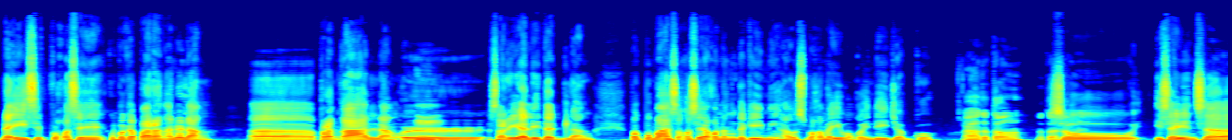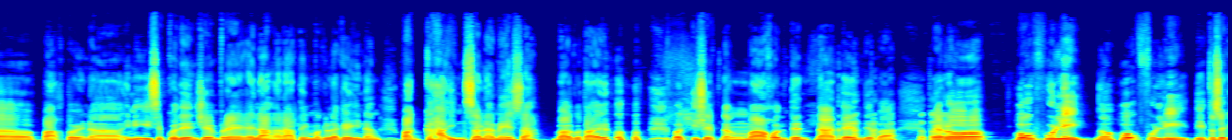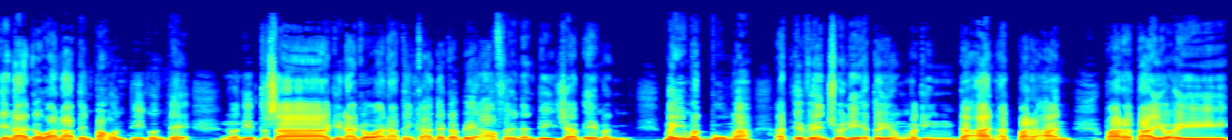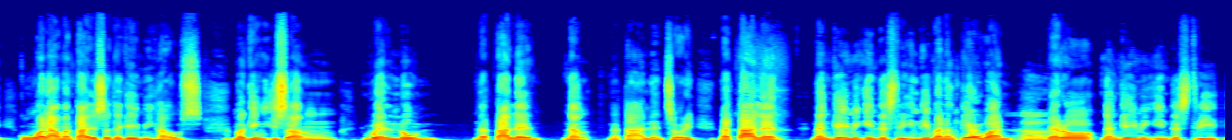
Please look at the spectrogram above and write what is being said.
naisip ko kasi, kumbaga parang ano lang, ah prangkahan lang or Mm. sa realidad lang. Pag pumasok kasi ako ng The Gaming House, baka maiwan ko yung day job ko. Ah, totoo. Totoo So, naman. isa yun sa factor na iniisip ko din, syempre, kailangan nating maglagay ng pagkain sa lamesa bago tayo mag-isip ng mga content natin, di ba? Pero hopefully, no, hopefully dito sa ginagawa natin pakunti-kunti, no, Mm. dito sa ginagawa natin kada gabi after ng day job eh mag, may magbunga at eventually ito yung maging daan at paraan para tayo ay kung wala man tayo sa The Gaming House, maging isang well-known na talent ng na talent, sorry, na talent ng gaming industry. Hindi man ng tier 1, Ah. pero ng gaming industry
